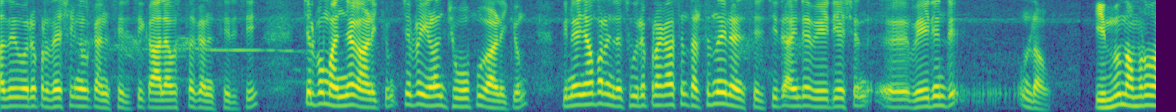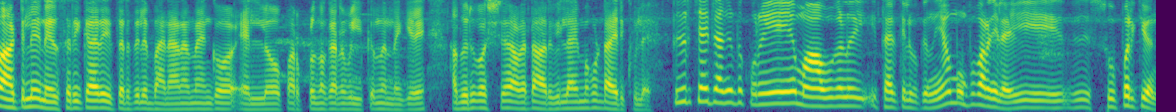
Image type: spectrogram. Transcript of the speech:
അത് ഓരോ പ്രദേശങ്ങൾക്കനുസരിച്ച് കാലാവസ്ഥക്കനുസരിച്ച്. ചിലപ്പോൾ മഞ്ഞ കാണിക്കും ചിലപ്പോൾ ഇളം ചുവപ്പ് കാണിക്കും. പിന്നെ ഞാൻ പറഞ്ഞില്ല സൂര്യപ്രകാശം തട്ടുന്നതിനനുസരിച്ചിട്ട് അതിന്റെ വേരിയേഷൻ വേരിയന്റ് ഉണ്ടാവും. ഇന്നും നമ്മുടെ നാട്ടിൽ നഴ്സറിക്കാർ ഇത്തരത്തിൽ ബനാന മാംഗോ യെല്ലോ പർപ്പിൾ എന്നൊക്കെ പറഞ്ഞ് വിൽക്കുന്നുണ്ടെങ്കിൽ അതൊരു പക്ഷേ അവരുടെ അറിവില്ലായ്മ കൊണ്ടായിരിക്കില്ലേ? തീർച്ചയായിട്ടും അങ്ങനത്തെ കുറേ മാവുകൾ ഇത്തരത്തിൽ വിൽക്കുന്നു ഞാൻ മുമ്പ് പറഞ്ഞില്ലേ ഈ സൂപ്പർ ക്യൂൻ.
